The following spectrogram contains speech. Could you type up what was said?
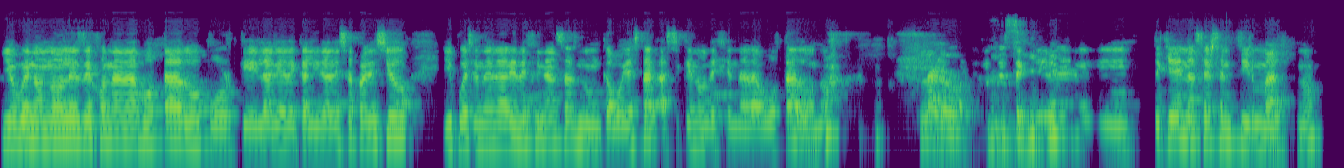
Yo, bueno, no les dejo nada votado porque el área de calidad desapareció y pues en el área de finanzas nunca voy a estar, así que no dejen nada votado, ¿no? Claro. te, quieren, hacer sentir mal, ¿no?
